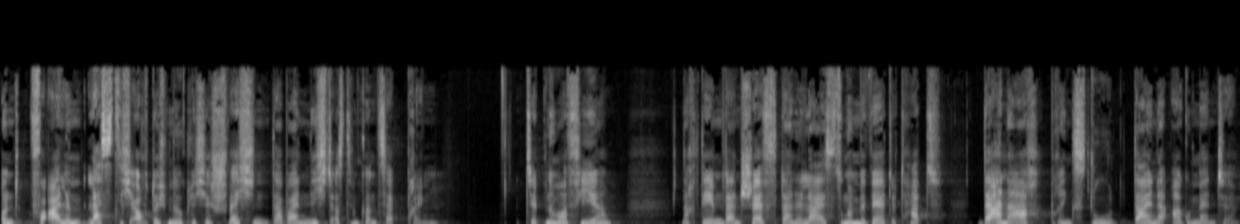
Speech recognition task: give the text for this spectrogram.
Und vor allem lass dich auch durch mögliche Schwächen dabei nicht aus dem Konzept bringen. Tipp Nummer vier, nachdem dein Chef deine Leistungen bewertet hat, danach bringst du deine Argumente.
